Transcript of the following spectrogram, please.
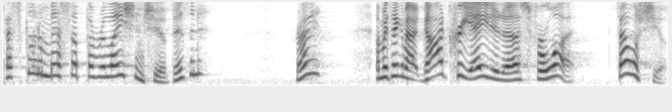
that's going to mess up the relationship isn't it? Right? I mean think about it. god created us for what? Fellowship.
